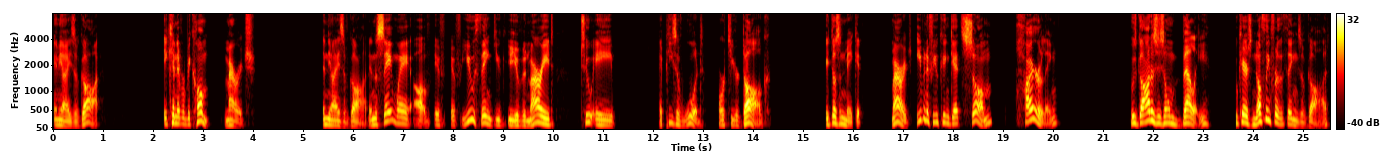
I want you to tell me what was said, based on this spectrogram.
in the eyes of God. It can never become marriage in the eyes of God. In the same way of if if you think you you've been married to a a piece of wood or to your dog, it doesn't make it marriage. Even if you can get some hireling whose God is his own belly, who cares nothing for the things of God,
